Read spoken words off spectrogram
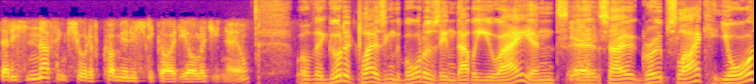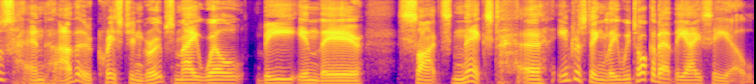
That is nothing short of communistic ideology now. Well, they're good at closing the borders in WA, and uh, yeah. uh, so groups like yours and other Christian groups may well be in their sights next. Uh, interestingly, we talk about the ACL.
